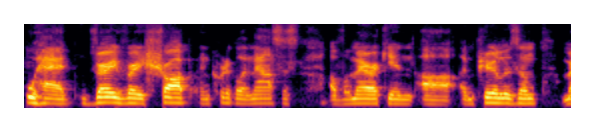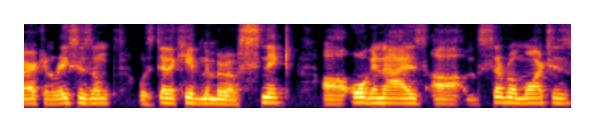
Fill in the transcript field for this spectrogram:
who had very very sharp and critical analysis of American uh, imperialism, American racism. Was dedicated member of SNCC uh, organized uh, several marches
